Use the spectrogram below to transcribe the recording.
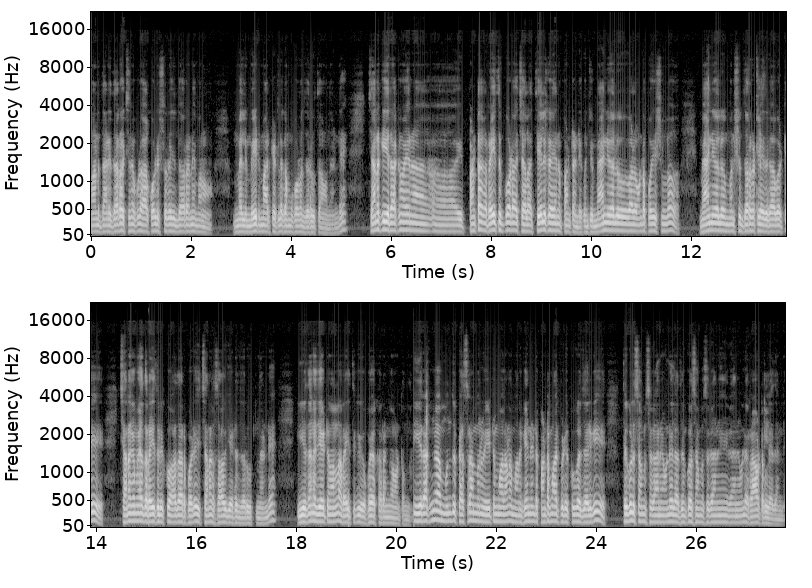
మన దాని ధర వచ్చినప్పుడు ఆ కోల్డ్ స్టోరేజ్ ద్వారానే మనం మళ్ళీ మెయిట్ మార్కెట్లోకి అమ్ముకోవడం జరుగుతూ ఉందండి. జనకి ఈ రకమైన పంట రైతుకు కూడా చాలా తేలికైన పంట అండి. కొంచెం మాన్యువల్ వాళ్ళ ఉండ పొజిషన్లో మాన్యువల్ మనుషులు దొరకట్లేదు కాబట్టి శనగ మీద రైతులు ఎక్కువ ఆధారపడి శనగ సాగు చేయడం జరుగుతుందండి. ఈ విధంగా చేయటం వలన రైతుకి ఉపయోగకరంగా ఉంటుంది. ఈ రకంగా ముందు పెసరమ్మను వేయటం వలన మనకేంటంటే పంట మార్పిడి ఎక్కువగా జరిగి తెగులు సమస్య కానివ్వండి లేదా ఇంకో సమస్య కానీ కానివ్వండి రావటం లేదండి.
